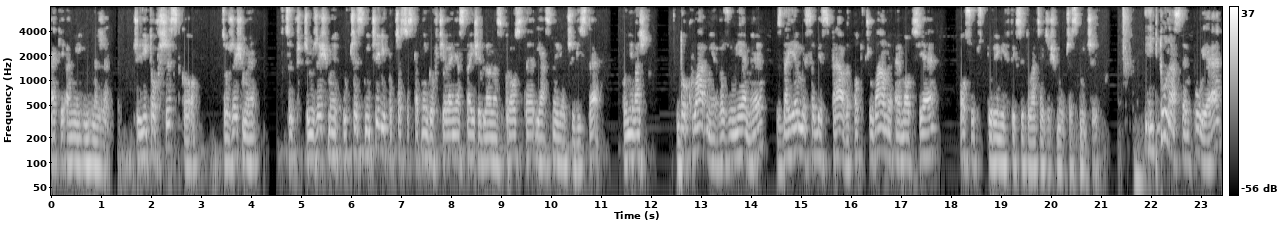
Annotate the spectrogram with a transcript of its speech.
takie, a nie inne rzeczy. Czyli to wszystko, co żeśmy, w czym żeśmy uczestniczyli podczas ostatniego wcielenia, staje się dla nas proste, jasne i oczywiste, ponieważ dokładnie rozumiemy, zdajemy sobie sprawę, odczuwamy emocje osób, z którymi w tych sytuacjach żeśmy uczestniczyli. I tu następuje,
